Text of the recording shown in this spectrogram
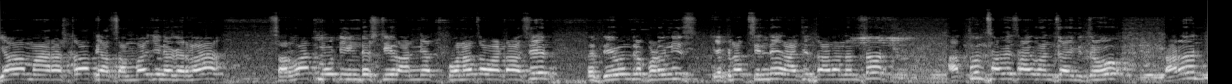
या महाराष्ट्रात या संभाजीनगरला सर्वात मोठी इंडस्ट्रीयल आणण्यात कोणाचा वाटा असेल? तर देवेंद्र फडणवीस एकनाथ शिंदे आणि अजितदादानंतर अतुल सावे साहेबांचा आहे मित्र हो. कारण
